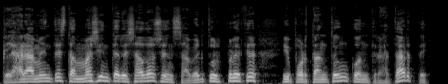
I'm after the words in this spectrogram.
claramente están más interesados en saber tus precios y por tanto en contratarte.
